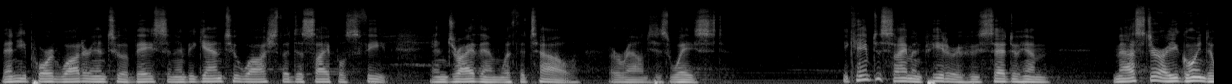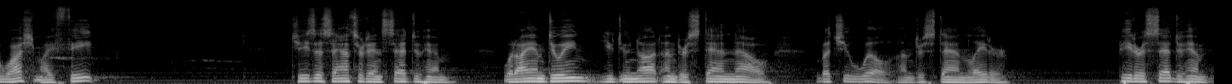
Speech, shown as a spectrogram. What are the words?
Then he poured water into a basin and began to wash the disciples' feet and dry them with the towel around his waist. He came to Simon Peter, who said to him, Master, are you going to wash my feet? Jesus answered and said to him, What I am doing you do not understand now, but you will understand later. Peter said to him,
